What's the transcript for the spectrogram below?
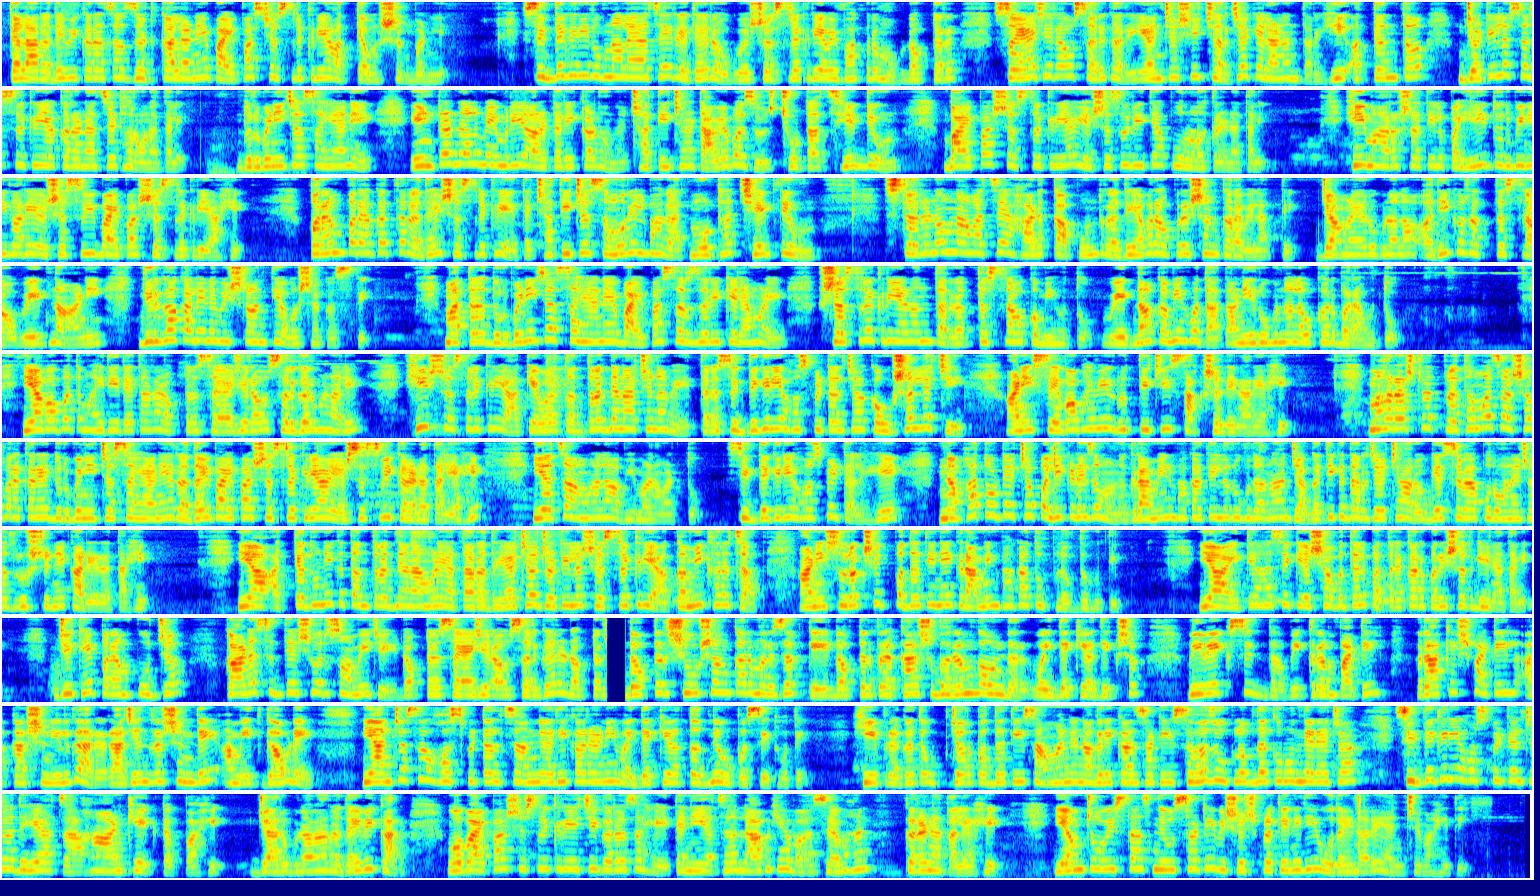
त्याला हृदयविकाराचा झटका आल्याने बायपास शस्त्रक्रिया अत्यावश्यक बनली. सिद्धगिरी रुग्णालयाचे हृदयरोग व शस्त्रक्रिया विभाग प्रमुख डॉक्टर सयाजीराव सरकर यांच्याशी चर्चा केल्यानंतर ही अत्यंत जटिल शस्त्रक्रिया करण्याचे ठरवण्यात आले. दुर्बिणीच्या सहाय्याने इंटरनल मेमरी आर्टरी काढून छातीच्या डाव्या बाजूस छोटा छेद देऊन बायपास शस्त्रक्रिया यशस्वीरित्या पूर्ण करण्यात आली. ही महाराष्ट्रातील पहिली दुर्बिणीद्वारे यशस्वी बायपास शस्त्रक्रिया आहे. परंपरागत हृदय शस्त्रक्रियेत छातीच्या समोरील भागात मोठा छेद देऊन स्टरनोम नावाचे हाड कापून हृदयावर ऑपरेशन करावे लागते ज्यामुळे रुग्णाला अधिक रक्तस्राव वेदना आणि दीर्घकालीन विश्रांती आवश्यक असते. मात्र दुर्बिणीच्या सहाय्याने बायपास सर्जरी केल्यामुळे शस्त्रक्रियेनंतर रक्तस्राव कमी होतो वेदना कमी होतात आणि रुग्ण लवकर बरा होतो. याबाबत माहिती देताना डॉक्टर सयाजीराव सरगर म्हणाले ही शस्त्रक्रिया केवळ तंत्रज्ञानाची नव्हे तर सिद्धगिरी हॉस्पिटलच्या कौशल्याची आणि सेवाभावी वृत्तीची साक्ष देणारी आहे. महाराष्ट्रात प्रथमच अशा प्रकारे दुर्बिणीच्या सहाय्याने हृदय बायपास शस्त्रक्रिया यशस्वी करण्यात आली आहे याचा आम्हाला अभिमान वाटतो. सिद्धगिरी हॉस्पिटल हे नफा तोट्याच्या पलीकडे जाऊन ग्रामीण भागातील रुग्णांना जागतिक दर्जाच्या आरोग्य सेवा पुरवण्याच्या दृष्टीने कार्यरत आहे. या अत्याधुनिक तंत्रज्ञानामुळे आता हृदयाच्या जटिल शस्त्रक्रिया कमी खर्चात आणि सुरक्षित पद्धतीने ग्रामीण भागात उपलब्ध होतील. या ऐतिहासिक यशाबद्दल पत्रकार परिषद घेण्यात आली जिथे परमपूज्य Kadsiddheshwar Swamiji doctor Sayajirao Sargar doctor doctor Shivshankar Marjakke doctor Prakash Bharamgoundar वैद्यकीय अधीक्षक विवेक सिद्ध विक्रम पाटील राकेश पाटील आकाश निलगार राजेंद्र शिंदे अमित गावडे यांच्यासह हॉस्पिटलचे अन्य अधिकारी आणि वैद्यकीय तज्ज्ञ उपस्थित होते. ही प्रगत उपचार पद्धती सामान्य नागरिकांसाठी सहज उपलब्ध करून देण्याच्या सिद्धगिरी हॉस्पिटलच्या ध्येयाचा हा आणखी एक टप्पा आहे. ज्या रुग्णांना हृदयविकार व बायपास शस्त्रक्रियेची गरज आहे त्यांनी याचा लाभ घ्यावा असे आवाहन करण्यात आले आहे. एम चोवीस तास न्यूजसाठी विशेष प्रतिनिधी उदयनारे यांची माहिती.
